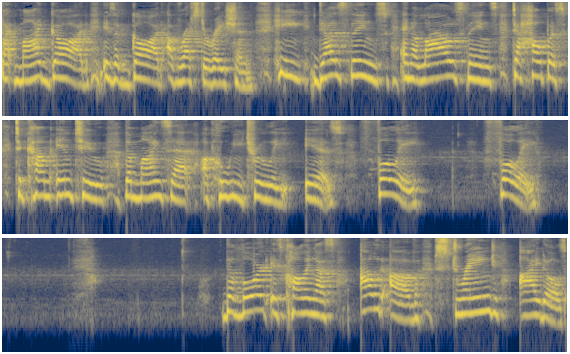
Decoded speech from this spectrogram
but my God is a God of restoration. He does things and allows things to help us to come into the mindset of who He truly is, fully, fully. The Lord is calling us out of strange idols,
